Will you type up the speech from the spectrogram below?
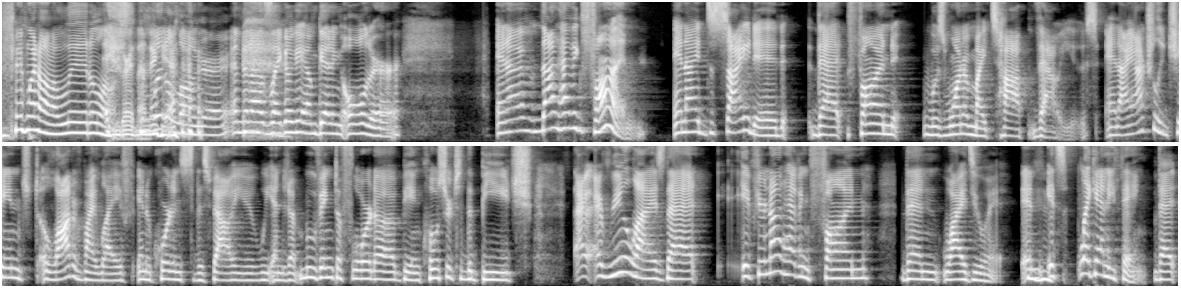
It went on a little longer than a little yeah. longer. And then I was like, okay, I'm getting older and I'm not having fun. And I decided that fun was one of my top values. And I actually changed a lot of my life in accordance to this value. We ended up moving to Florida, being closer to the beach. I, I realized that if you're not having fun, then why do it? And mm-hmm. it's like anything that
